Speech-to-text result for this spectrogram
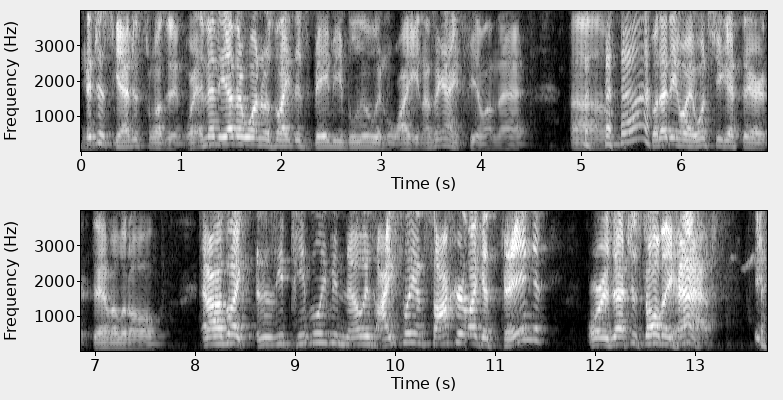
It just yeah, it just wasn't. And then the other one was like this baby blue and white, and I was like, I ain't feeling that. Um, but anyway, once you get there, they have a little. And I was like, does he, people even know is Iceland soccer like a thing, or is that just all they have?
